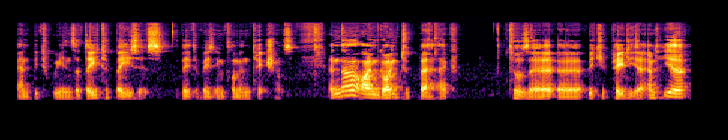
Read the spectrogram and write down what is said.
and between the databases, database implementations. And now I'm going to back to the uh, Wikipedia, and here,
